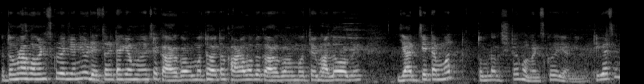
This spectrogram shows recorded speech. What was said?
তো তোমরা কমেন্টস করে জানিও রেজাল্টটা কেমন হয়েছে, কারও কারোর মতে হয়তো খারাপ হবে, কারও কারোর মতে ভালো হবে। যার যেটা মত, তোমরা সেটা কমেন্টস করে জানিও, ঠিক আছে?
